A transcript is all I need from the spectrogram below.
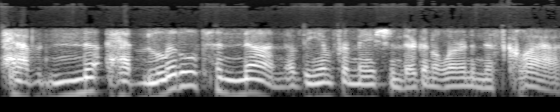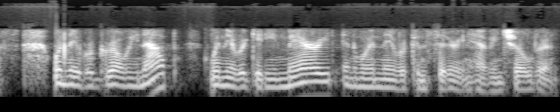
have n- had little to none of the information they're going to learn in this class when they were growing up, when they were getting married, and when they were considering having children.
